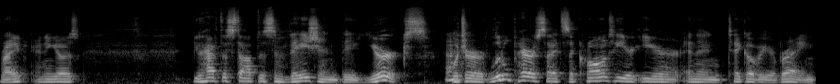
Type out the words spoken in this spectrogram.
right? And he goes, You have to stop this invasion. The Yeerks, uh-huh. which are little parasites that crawl into your ear and then take over your brain,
